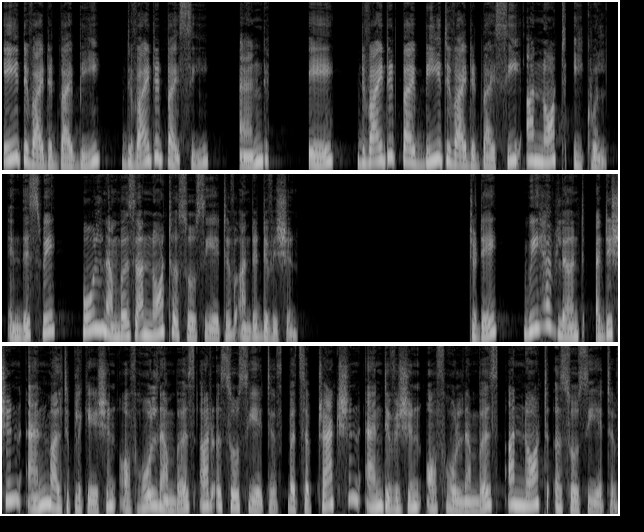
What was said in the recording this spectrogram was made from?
a divided by b divided by c and a divided by b divided by c are not equal. In this way, whole numbers are not associative under division. Today, we have learnt addition and multiplication of whole numbers are associative, but subtraction and division of whole numbers are not associative.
